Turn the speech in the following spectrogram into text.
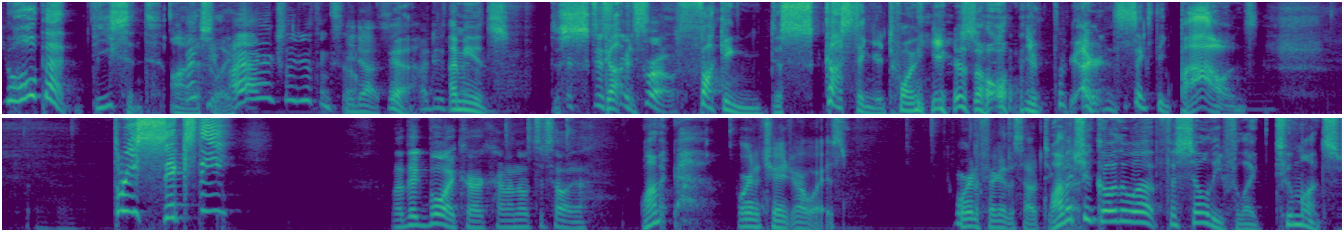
You hold that decent, honestly. I I actually do think so. He does. yeah, I do I mean, it's disgusting. it's gross. Fucking disgusting. You're 20 years old. You're 360 pounds. 360? I'm a big boy, Kirk. I don't know what to tell you. Why, don't- We're gonna change our ways. We're gonna figure this out Together. why don't you go to a facility for like two months?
